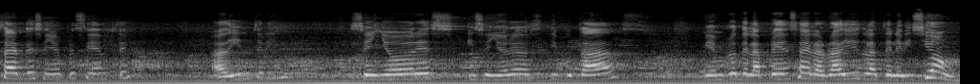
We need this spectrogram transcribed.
tardes, señor presidente, ad interim, señores y señoras diputadas, miembros de la prensa, de la radio y de la televisión.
